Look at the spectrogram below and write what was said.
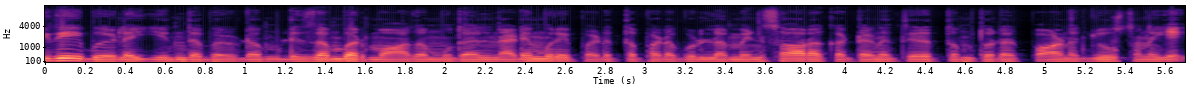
இதேவேளை இந்த வருடம் டிசம்பர் மாதம் முதல் நடைமுறைப்படுத்தப்படவுள்ள மின்சார கட்டண திருத்தம் தொடர்பான யோசனையை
